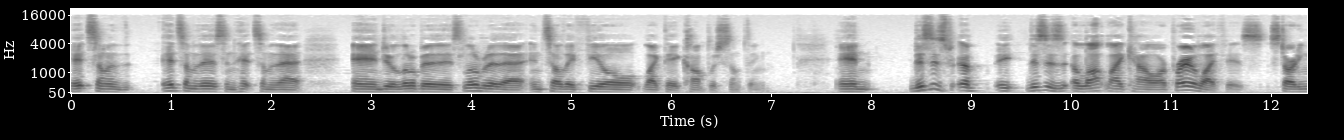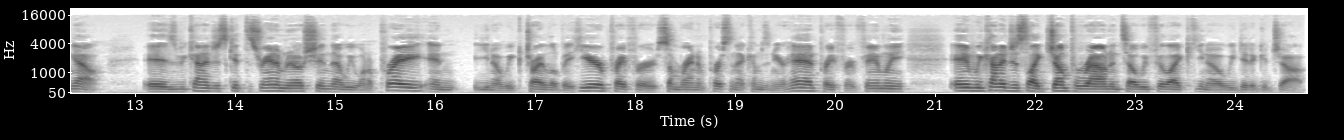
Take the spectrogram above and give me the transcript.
hit some of the, hit some of this and hit some of that, and do a little bit of this, a little bit of that until they feel like they accomplished something. And this is a, this is a lot like how our prayer life is starting out. Is we kind of just get this random notion that we want to pray, and you know we try a little bit here, pray for some random person that comes in your head, pray for your family, and we kind of just like jump around until we feel like you know we did a good job.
